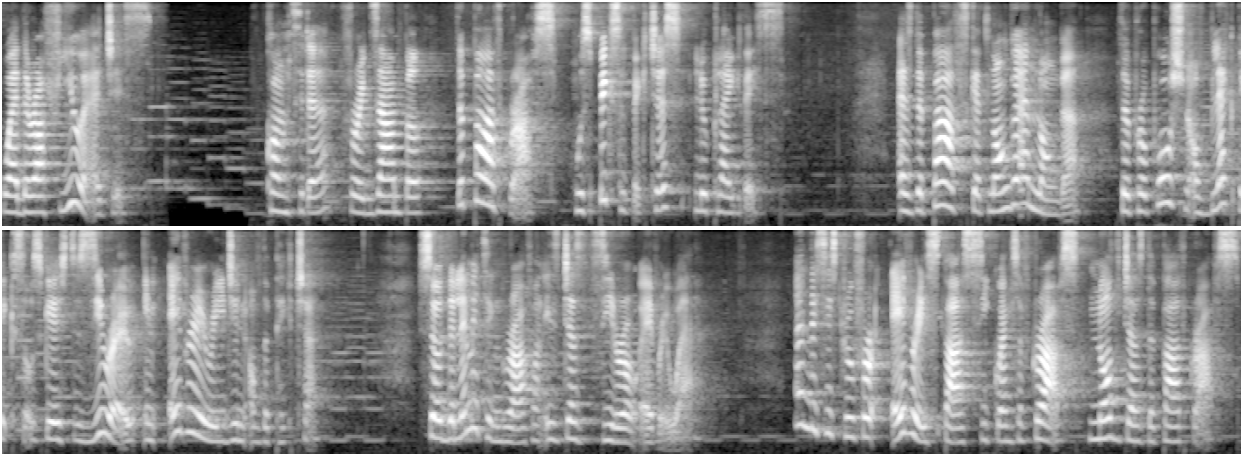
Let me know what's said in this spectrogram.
where there are fewer edges? Consider, for example, the path graphs, whose pixel pictures look like this. As the paths get longer and longer, the proportion of black pixels goes to zero in every region of the picture. So the limiting graphon is just zero everywhere. And this is true for every sparse sequence of graphs, not just the path graphs.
